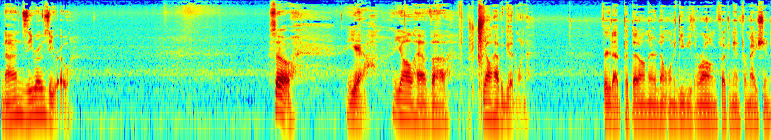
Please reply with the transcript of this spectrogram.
900. So, yeah, y'all have uh, y'all have a good one. Figured I'd put that on there. Don't want to give you the wrong fucking information.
